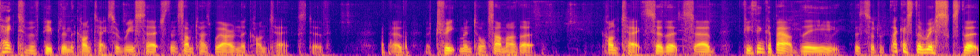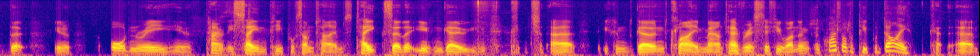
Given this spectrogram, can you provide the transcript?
protective of people in the context of research than sometimes we are in the context of, of a treatment or some other context. So that uh, if you think about the the sort of I guess the risks that that you know ordinary you know apparently sane people sometimes take, so that you can go you can uh, you can go and climb Mount Everest if you want, and, and quite a lot of people die. Um,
